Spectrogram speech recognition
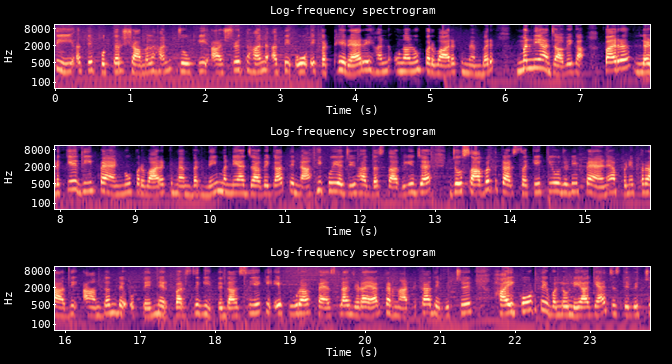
ਧੀ ਅਤੇ ਪੁੱਤਰ ਸ਼ਾਮਲ ਹਨ, ਜੋ ਕਿ ਆਸ਼ਰਿਤ ਹਨ ਅਤੇ ਉਹ ਇਕੱਠੇ ਰਹਿ ਰਹੇ ਹਨ। ਉਹਨਾਂ ਨੂੰ ਪਰਿਵਾਰਕ ਮੈਂਬਰ ਮੰਨਿਆ ਜਾਵੇਗਾ। ਪਰ ਲੜਕੇ ਦੀ ਭੈਣ ਨੂੰ ਪਰਿਵਾਰਕ ਮੈਂਬਰ ਨਹੀਂ ਮੰਨਿਆ ਜਾਵੇਗਾ ਤੇ ਨਾ ਹੀ ਕੋਈ ਅਜਿਹਾ ਦਸਤਾਵੇਜ਼ ਹੈ ਜੋ ਸਾਬਤ ਕਰ ਸਕੇ ਕਿ ਉਹ ਜਿਹੜੀ ਭੈਣ ਹੈ, ਆਪਣੇ ਭਰਾ ਦੀ ਆਮਦਨ ਦੇ ਉੱਤੇ ਨਿਰਭਰ ਸੀਗੀ। ਤੇ ਦੱਸੀਏ ਕਿ ਇਹ ਪੂਰਾ ਫੈਸਲਾ ਜਿਹੜਾ ਆ, ਕਰਨਾਟਕਾ ਦੇ ਵਿੱਚ ਹਾਈ ਕੋਰਟ ਦੇ ਵੱਲੋਂ ਲਿਆ ਗਿਆ ਜਿਸ ਦੇ ਵਿੱਚ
